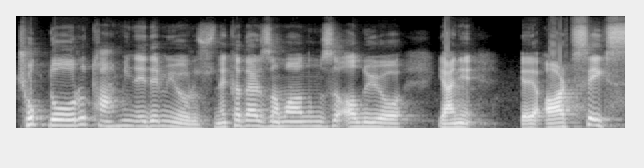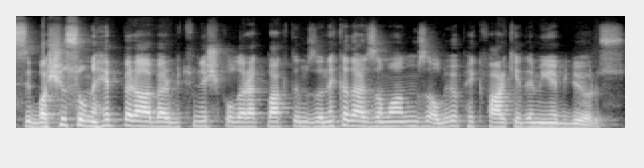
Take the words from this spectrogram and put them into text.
çok doğru tahmin edemiyoruz. Ne kadar zamanımızı alıyor? Yani e, artısı eksisi başı sonu hep beraber bütünleşik olarak baktığımızda ne kadar zamanımızı alıyor pek fark edemeyebiliyoruz.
